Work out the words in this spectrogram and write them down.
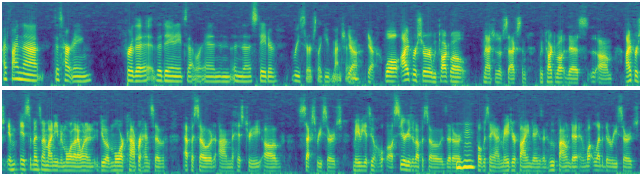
I find that disheartening for the, the day and age that we're in and, and the state of research, like you've mentioned. Yeah, yeah. Well, I for sure we've talked about Masters of Sex, and we've talked about this. Um, I for it, it cements my mind even more that I want to do a more comprehensive episode on the history of sex research. Maybe it's a, whole, a series of episodes that are Mhm. focusing on major findings and who found it and what led to the research.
